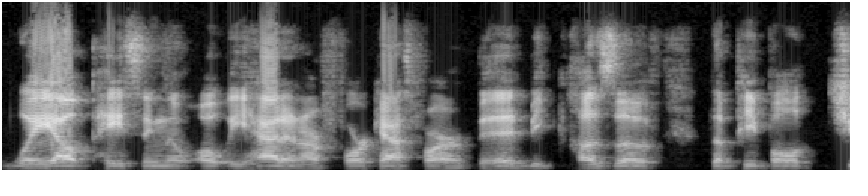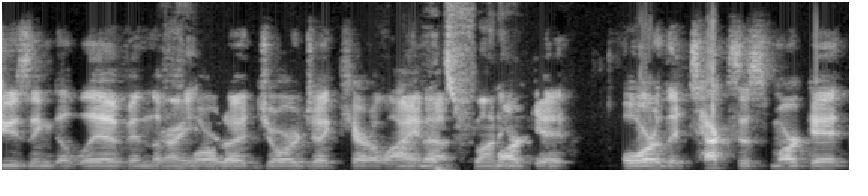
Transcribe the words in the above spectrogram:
way outpacing the, what we had in our forecast for our bid because of the people choosing to live in the right. Florida, Georgia, Carolina oh, market or the Texas market.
